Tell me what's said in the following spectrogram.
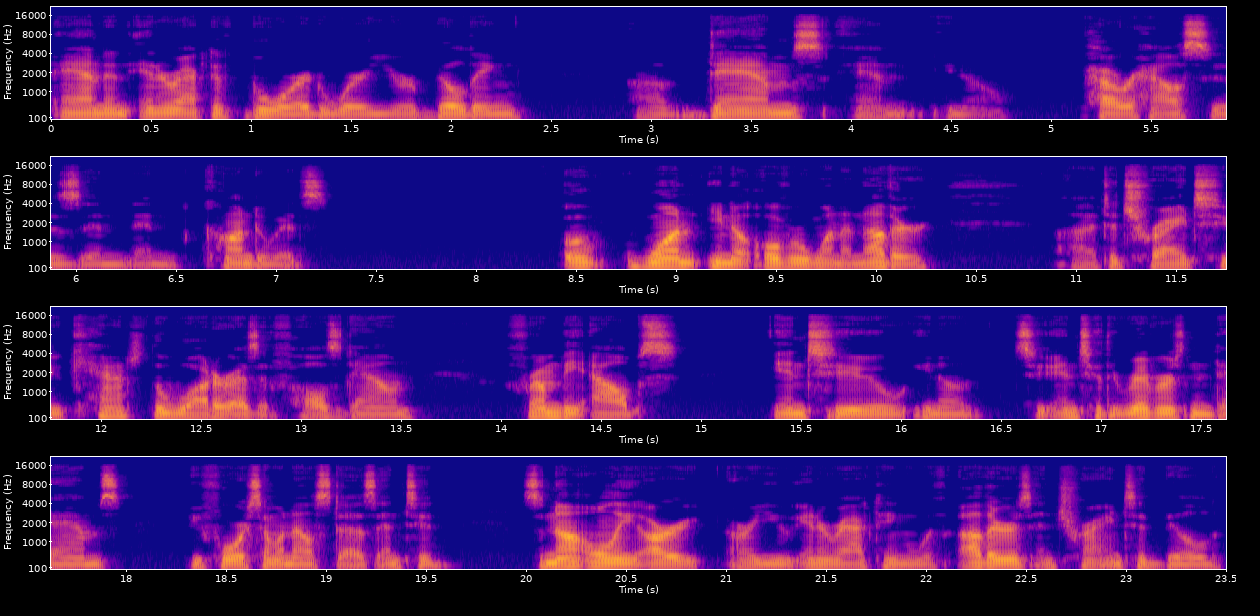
and an interactive board where you're building um, dams and you know powerhouses and, and conduits o- one you know over one another uh, to try to catch the water as it falls down from the Alps into you know to into the rivers and dams before someone else does and to so not only are are you interacting with others and trying to build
